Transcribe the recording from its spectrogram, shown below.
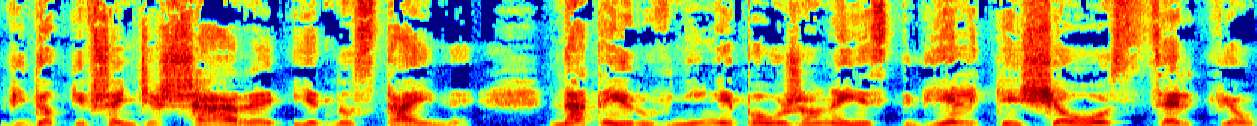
Widoki wszędzie szare i jednostajne. Na tej równinie położone jest wielkie sioło z cerkwią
